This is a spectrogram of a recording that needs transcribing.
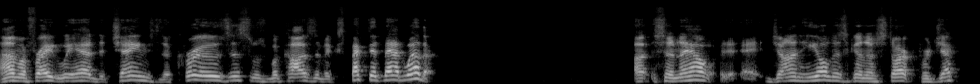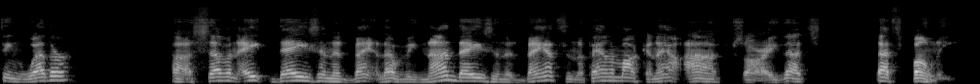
I'm afraid we had to change the cruise. This was because of expected bad weather. Uh, so now eh, eh, John Heald is going to start projecting weather uh, seven, eight days in advance. That would be nine days in advance in the Panama Canal. I'm sorry, that's that's phony.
